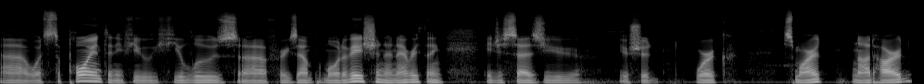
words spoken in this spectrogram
uh, what's the point, and if you if you lose, uh, for example, motivation and everything, he just says you you should work smart, not hard.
